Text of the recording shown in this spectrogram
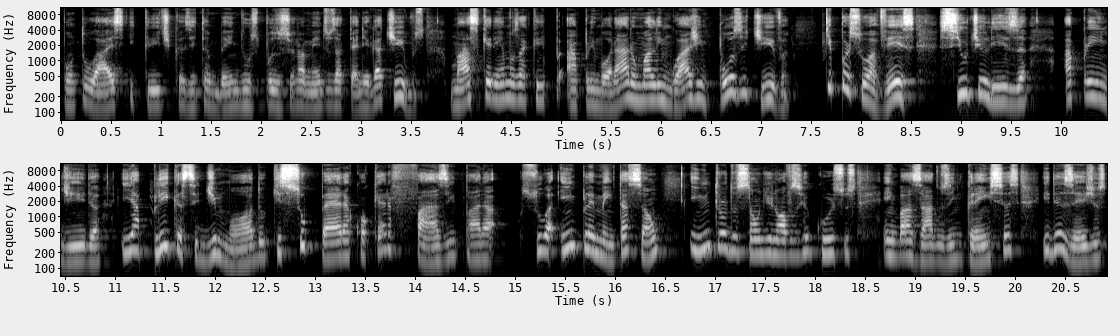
pontuais e críticas e também dos posicionamentos até negativos. Mas queremos aprimorar uma linguagem positiva que, por sua vez, se utiliza aprendida e aplica-se de modo que supera qualquer fase para sua implementação e introdução de novos recursos embasados em crenças e desejos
